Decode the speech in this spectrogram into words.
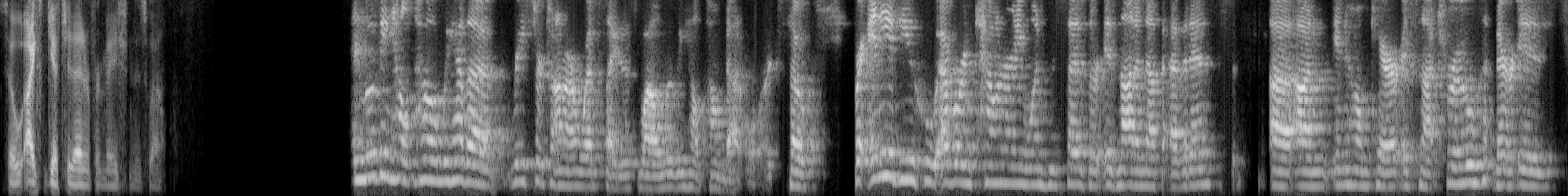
So I can get you that information as well. And Moving Health Home, we have a research on our website as well, movinghealthhome.org. So for any of you who ever encounter anyone who says there is not enough evidence uh, on in-home care, it's not true. There is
